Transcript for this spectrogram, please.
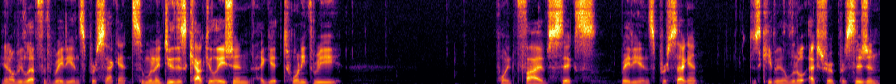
and I'll be left with radians per second. So when I do this calculation, I get 23.56 radians per second, just keeping a little extra precision.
